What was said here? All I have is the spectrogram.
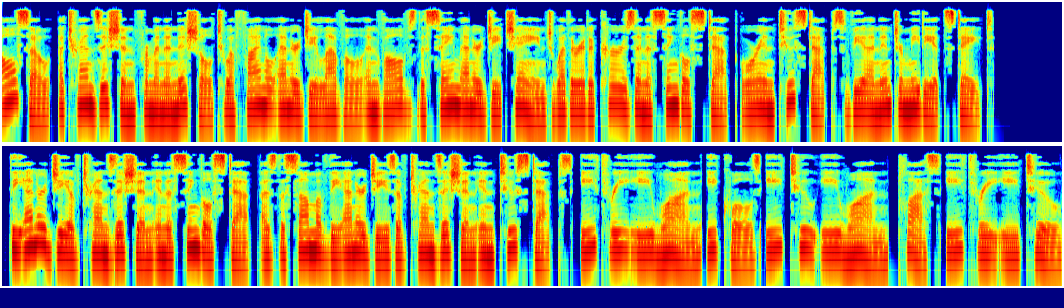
Also, a transition from an initial to a final energy level involves the same energy change whether it occurs in a single step or in two steps via an intermediate state. The energy of transition in a single step is the sum of the energies of transition in two steps. E3E1 equals E2E1 plus E3E2.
